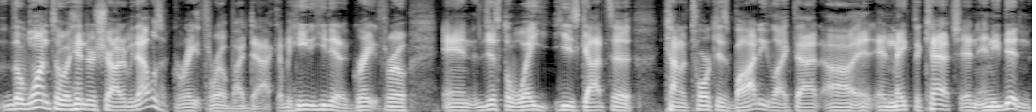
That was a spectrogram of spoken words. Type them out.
the one to Hendershot. I mean, that was a great throw by Dak. I mean, he he did a great throw, and just the way he's got to kind of torque his body like that uh, and, and make the catch, and, and he didn't.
